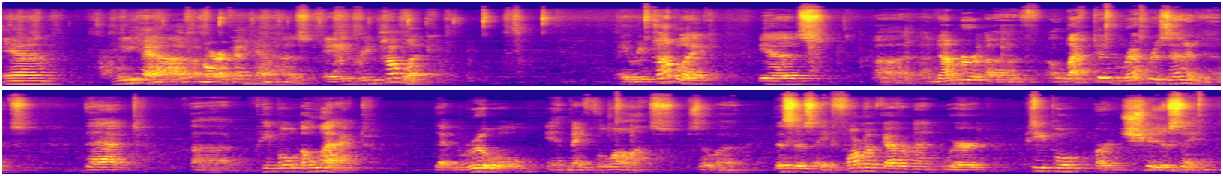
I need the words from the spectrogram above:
And we have, America has a republic. A republic is uh, a number of elected representatives that uh, people elect that rule and make the laws. So uh, this is a form of government where people are choosing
